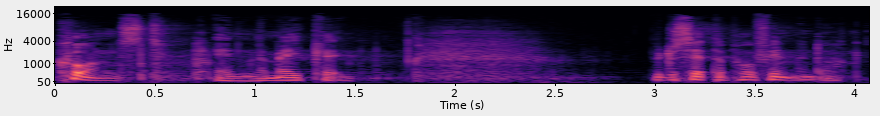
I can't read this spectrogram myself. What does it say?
konst in the making. Vill du sätta på filmen Dag?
